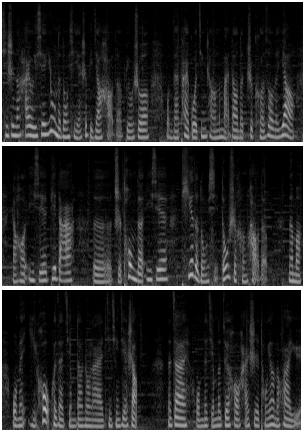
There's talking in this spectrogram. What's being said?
其实呢还有一些用的东西也是比较好的，比如说我们在泰国经常能买到的治咳嗽的药，然后一些跌打、呃止痛的一些贴的东西都是很好的。那么我们以后会在节目当中来进行介绍。那在我们的节目的最后，还是同样的话语，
